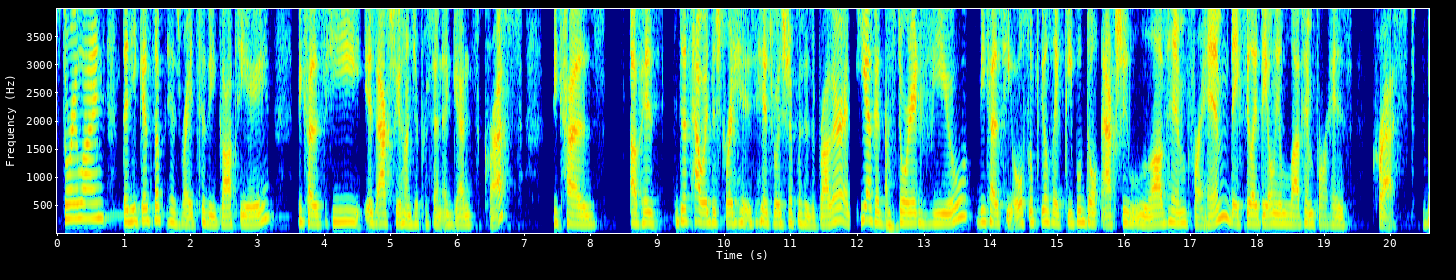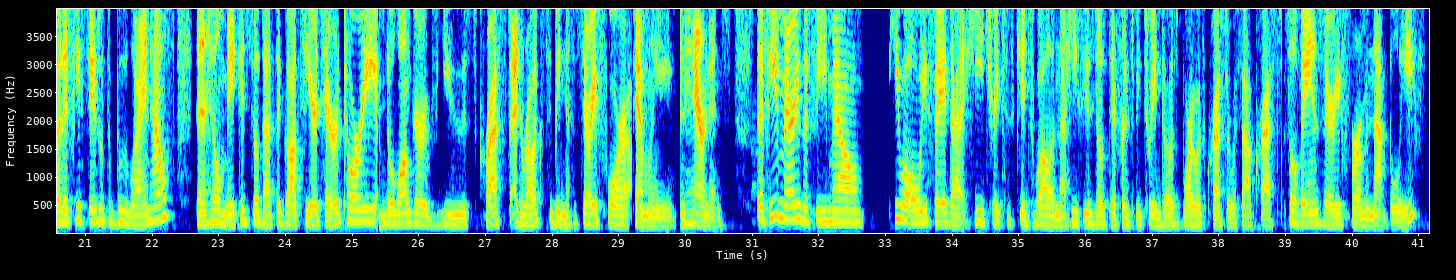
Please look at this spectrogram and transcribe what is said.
storyline, then he gives up his right to the Gautier because he is actually 100% against Crest because of his just how it destroyed his, his relationship with his brother. And he has a distorted view because he also feels like people don't actually love him for him. They feel like they only love him for his crest. But if he stays with the Blue Lion House, then he'll make it so that the Gautier territory no longer views crest and relics to be necessary for family inheritance. If he marries a female, he will always say that he treats his kids well and that he sees no difference between those born with crest or without crest. Sylvain is very firm in that belief.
